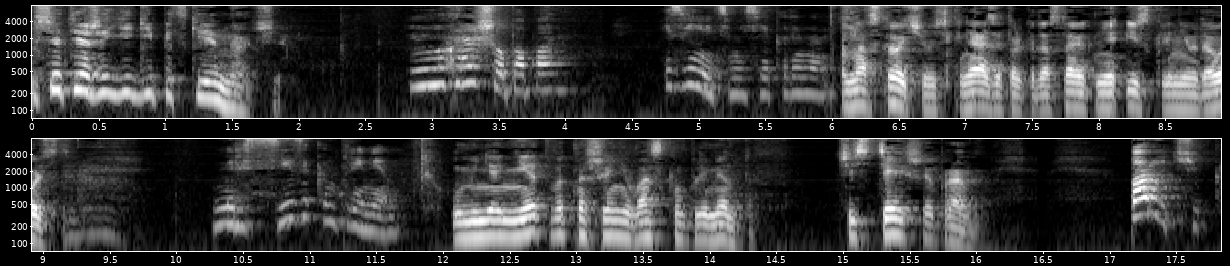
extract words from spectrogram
Все те же египетские ночи. Ну, хорошо, папа. Извините, месье Калинович. Настойчивость князя только доставит мне искреннее удовольствие. Мерси за комплимент. У меня нет в отношении вас комплиментов. Чистейшая правда. Поручик,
